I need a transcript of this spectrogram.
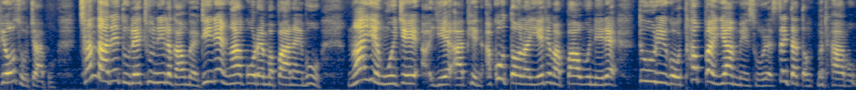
ပြောဆိုကြဘူးချမ်းသာတဲ့သူလဲထူးနေလကောင်းပဲဒီနေ့ငါကိုယ်တိုင်မပါနိုင်ဘူးငါရဲ့ငွေကြေးရဲအဖြစ်အခုတော်လာရဲထဲမှာပါဝင်နေတဲ့သူတွေကိုထောက်ပံ့ရမယ်ဆိုတဲ့စိတ်သက်တော့မထားဘူး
